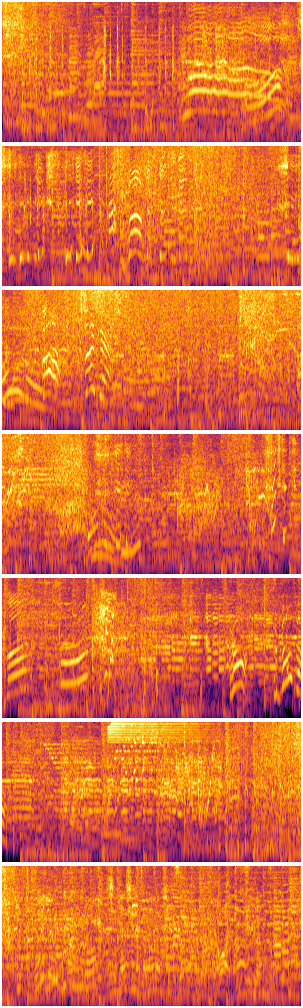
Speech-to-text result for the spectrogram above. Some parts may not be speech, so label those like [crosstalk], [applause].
[laughs] 罗，罗杰。罗，罗爸爸。我有这个罗。是那是那是。给我啊，就是那个。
